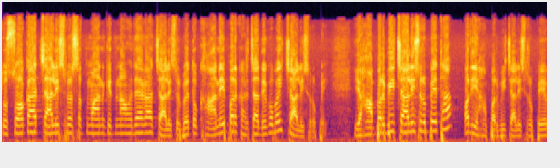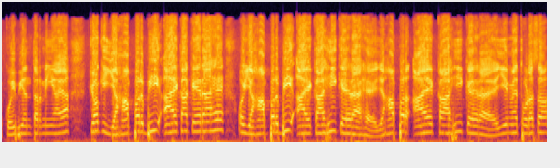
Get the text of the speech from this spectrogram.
तो 100 का 40 प्रतिशत मान कितना हो जाएगा? 40 रुपए। तो खाने पर खर्चा देखो भाई 40 रुपए। यहाँ पर भी 40 रुपए था और यहाँ पर भी 40 रुपए। कोई भी अंतर नहीं आया, क्योंकि यहाँ पर भी आय का कह रहा है और यहाँ पर भी आय का ही कह रहा है, यहाँ पर आय का ही कह रहा है। ये मैं थोड़ा सा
